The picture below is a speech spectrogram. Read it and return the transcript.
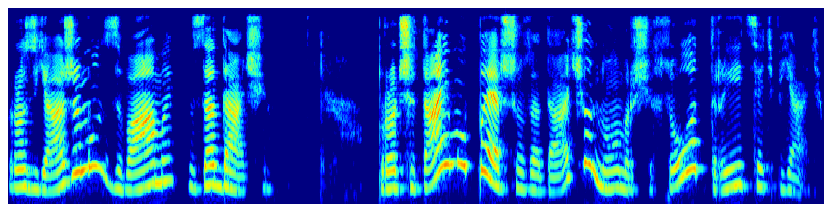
Розв'яжемо з вами задачі. Прочитаємо першу задачу номер 635.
